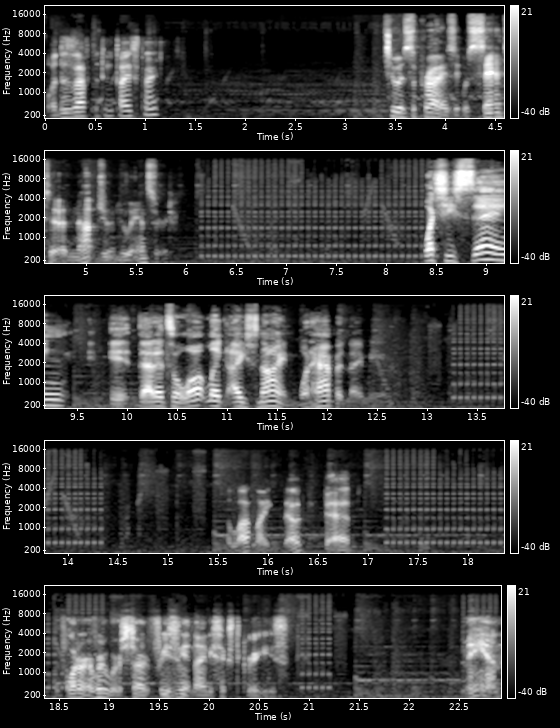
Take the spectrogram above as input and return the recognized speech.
what does that have to do with Ice Nine? To his surprise, it was Santa and not June who answered. What she's saying it, that it's a lot like Ice Nine. What happened? I mean, A lot like that would be bad. Water everywhere started freezing at 96 degrees. Man,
